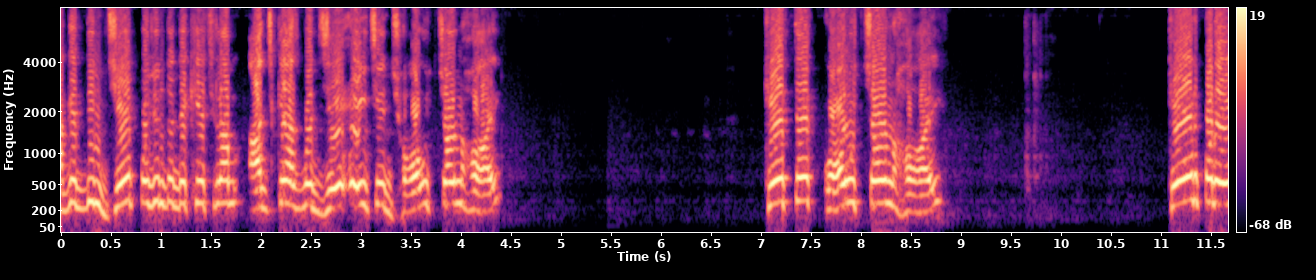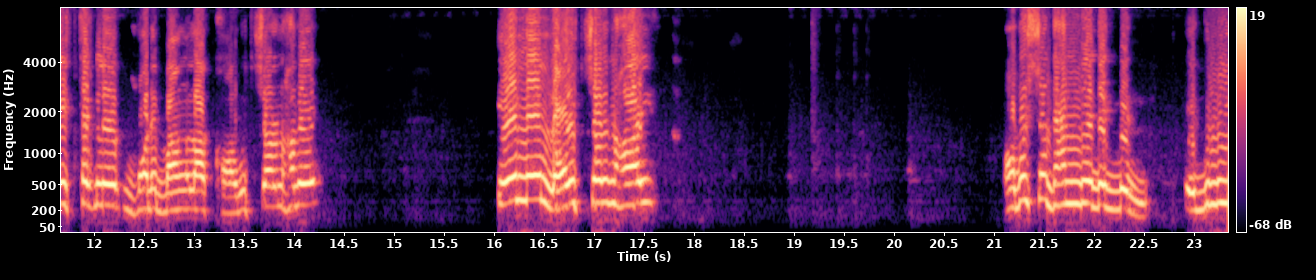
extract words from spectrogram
আগের দিন যে পর্যন্ত দেখিয়েছিলাম, আজকে আসব যে এইচ এ ঝ উচ্চারণ হয়। কে তে ক উচ্চারণ হয়। কে এর পরে এইচ থাকলে পরে বাংলা খ উচ্চারণ হবে। এল এ ল উচ্চারণ হয়। অবশ্য ধ্যান দিয়ে দেখবেন, এগুলি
